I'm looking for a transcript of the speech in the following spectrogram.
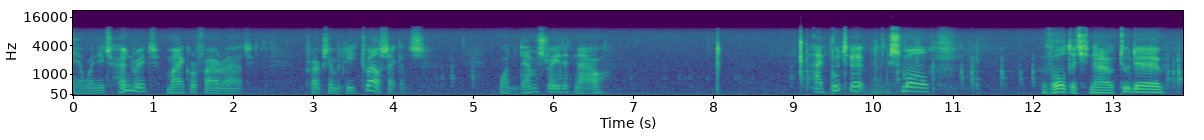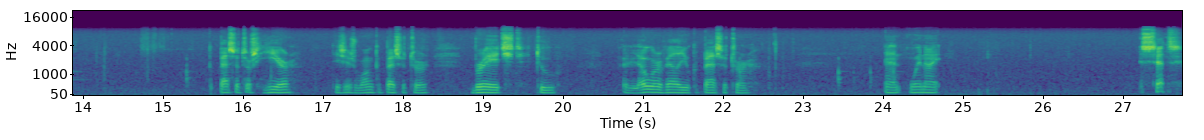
And when it's 100 microfarad, approximately 12 seconds. Want to demonstrate it now. I put a small voltage now to the capacitors here. This is one capacitor bridged to a lower value capacitor. And when I set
